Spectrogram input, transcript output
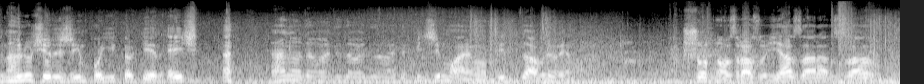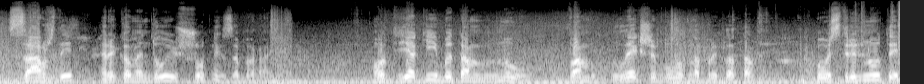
В наглючий режим поїхав TNH. А ну давайте, давайте, давайте, піджимаємо, піддавлюємо шотного зразу я зараз зра- завжди рекомендую шотних забирати. От який би там, ну, вам легше було б, наприклад, там когось стрільнути,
